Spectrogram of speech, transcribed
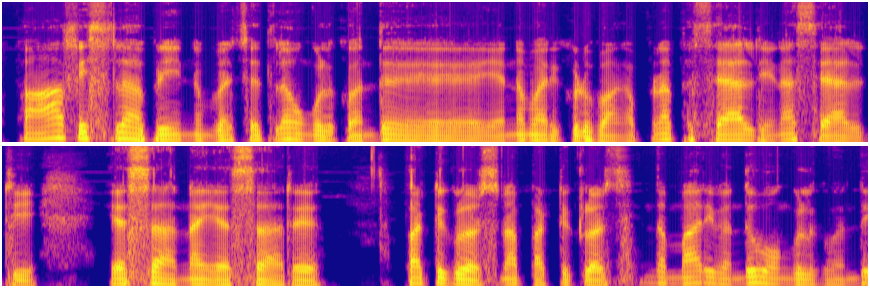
இப்போ ஆஃபீஸில் அப்படின்னும் பட்சத்தில் உங்களுக்கு வந்து என்ன மாதிரி கொடுப்பாங்க அப்படின்னா, இப்போ சேலரினா சேலரி, எஸ்ஆர்னா எஸ்ஆர், பர்டிகுலர்ஸ்னால் பர்ட்டிகுலர்ஸ். இந்த மாதிரி வந்து உங்களுக்கு வந்து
